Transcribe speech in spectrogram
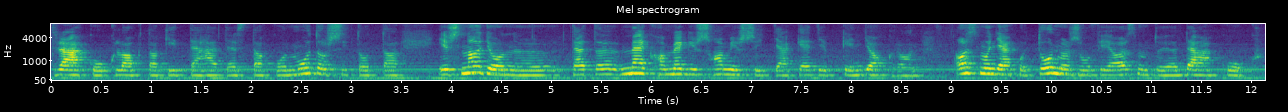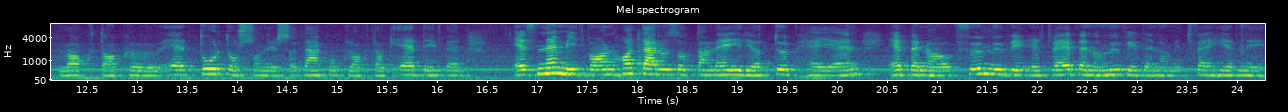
trákok laktak itt, tehát ezt akkor módosította, és nagyon, tehát meg, ha meg is hamisítják egyébként gyakran. Azt mondják, hogy Torma Zsófia azt mondta, hogy a dákok laktak, er, Tordoson és a dákok laktak Erdélyben. Ez nem így van, határozottan leírja több helyen, ebben a főművé, illetve ebben a művében, amit Fehérné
